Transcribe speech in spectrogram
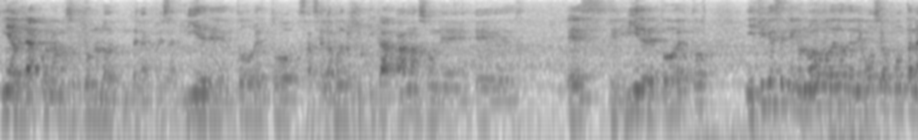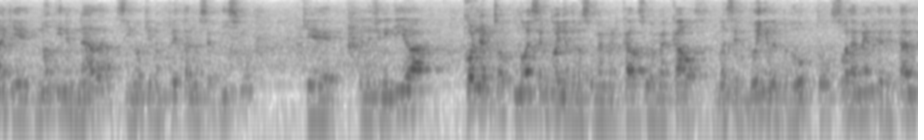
ni hablar con Amazon, que es uno de las empresas líderes en todo esto. O sea, si hablamos de logística, Amazon es, es- el líder en todo esto. Y fíjense que los nuevos modelos de negocio apuntan a que no tienen nada, sino que nos prestan un servicio que en definitiva Corner Shop no es el dueño de los supermercados, supermercados no es el dueño del producto, solamente te están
